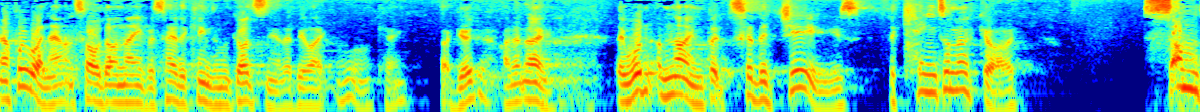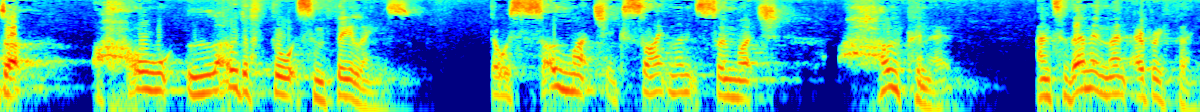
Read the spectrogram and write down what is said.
Now, if we went out and told our neighbours, hey, the kingdom of God's near, they'd be like, oh, okay, is that good? I don't know. They wouldn't have known. But to the Jews, the kingdom of God summed up a whole load of thoughts and feelings. There was so much excitement, so much hope in it. And to them, it meant everything.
